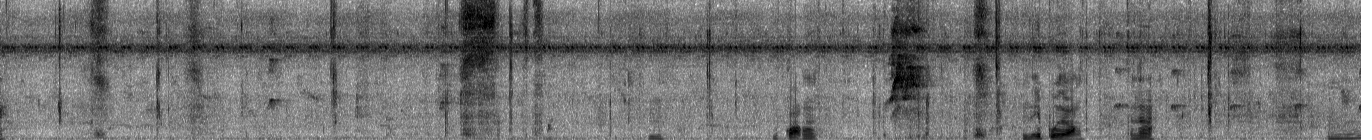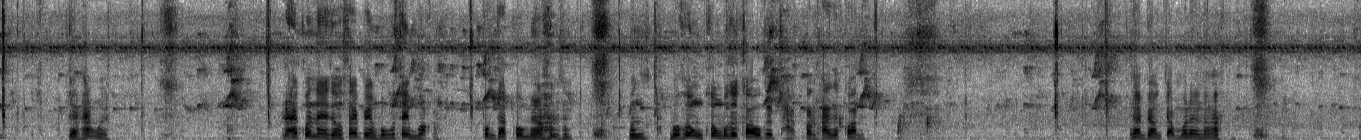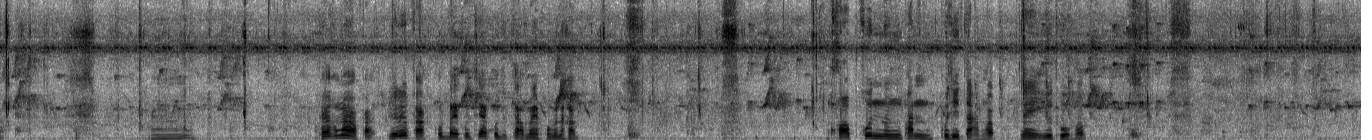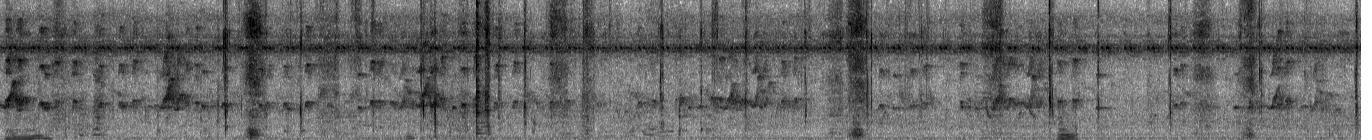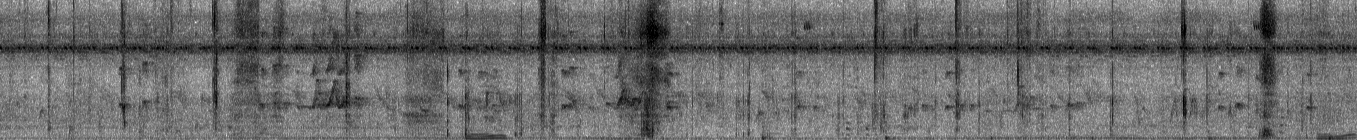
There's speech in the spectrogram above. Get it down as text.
อืมกอกอะนี่ปูดองกันนะอืมอยากแห้งเลยหลายคนไหนสงสัยเป็นผมก็ใส่หมวก ผมตัดผมแล้วมันมันคงคงบ่คือเก่าคือถักตอนท้ายซะก่อนยานพี่องจำไว้เลยนะ แล้วก็มาฝากอย่าลืมฝากกดไลค์กดแชร์กดติดตามให้ผมนะครับ ขอบคุณหนึ่งพันผู้ติดตามครับ ใน YouTube ครับอืม อืมอืม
